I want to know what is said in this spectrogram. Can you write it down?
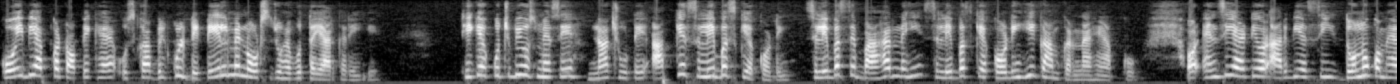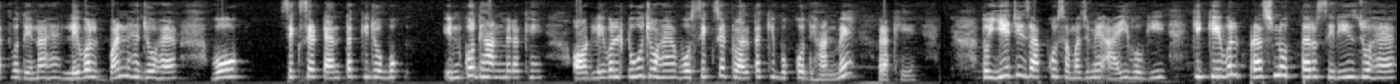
कोई भी आपका टॉपिक है, उसका बिल्कुल डिटेल में नोट्स जो है वो तैयार करेंगे। ठीक है? कुछ भी उसमें से ना छूटे। आपके सिलेबस के अकॉर्डिंग सिलेबस से बाहर नहीं सिलेबस के अकॉर्डिंग ही काम करना है आपको। और एनसीईआरटी और आरबीएससी दोनों को महत्व देना है। लेवल वन है जो है, वो सिक्स से टेंथ तक की जो बुक इनको ध्यान में रखें और लेवल टू जो है, वो सिक्स से ट्वेल्थ तक की बुक को ध्यान में रखें। तो ये चीज़ आपको समझ में आई होगी कि केवल प्रश्न उत्तर सीरीज़ जो है,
